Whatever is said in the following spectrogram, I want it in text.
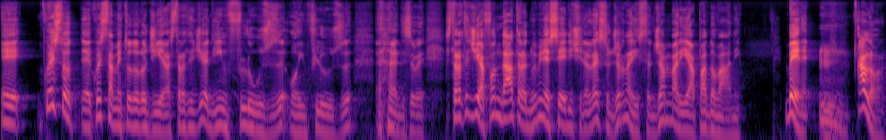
E questo, eh, questa metodologia, la strategia di influence, o influence, eh, strategia fondata nel 2016 dall'ex giornalista Gianmaria Padovani. Bene, allora,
